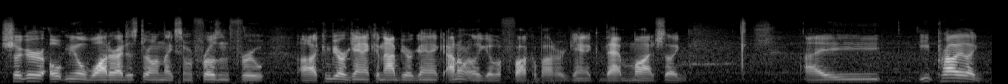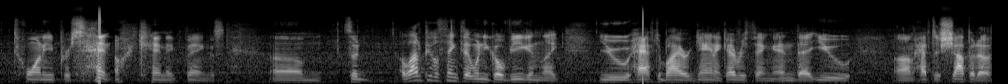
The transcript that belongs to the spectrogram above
sugar, oatmeal, water, I just throw in like some frozen fruit. Uh, it can be organic and not be organic. I don't really give a fuck about organic that much. Like I eat probably like 20% organic things. Um, so a lot of people think that when you go vegan, like you have to buy organic everything, and that you um, have to shop at a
